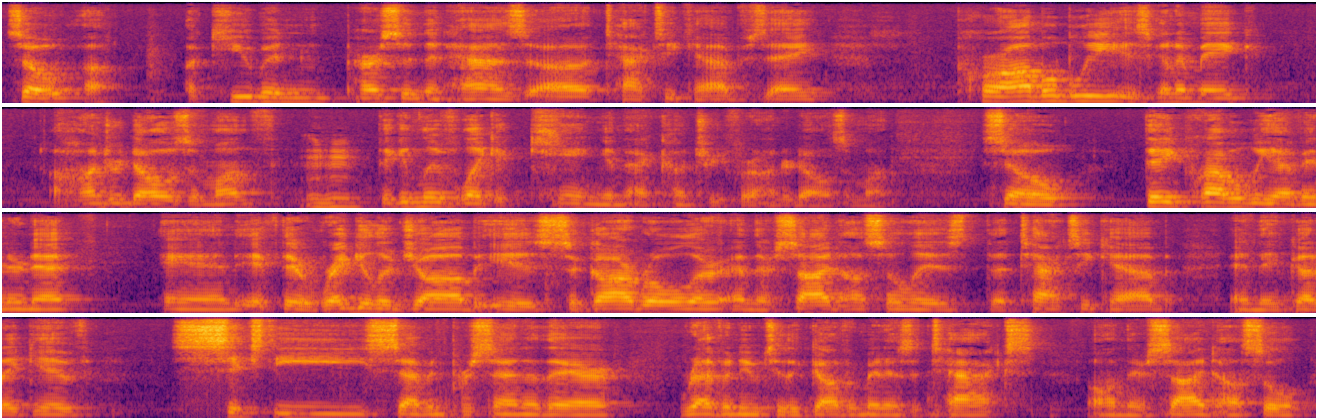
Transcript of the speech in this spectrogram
So uh, a Cuban person that has a taxi cab, say, probably is going to make $100 a month. Mhm. They can live like a king in that country for $100 a month. So they probably have internet. And if their regular job is cigar roller and their side hustle is the taxi cab, and they've got to give 67% of their revenue to the government as a tax on their side hustle,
